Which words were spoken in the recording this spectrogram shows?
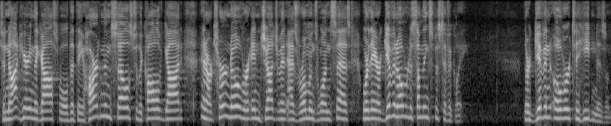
to not hearing the gospel that they harden themselves to the call of God and are turned over in judgment, as Romans 1 says, where they are given over to something specifically. They're given over to hedonism.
